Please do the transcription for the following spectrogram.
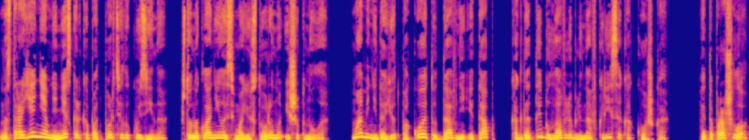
Настроение мне несколько подпортила кузина, что наклонилась в мою сторону и шепнула. «Маме не дает покоя тот давний этап, когда ты была влюблена в Криса как кошка». «Это прошло»,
